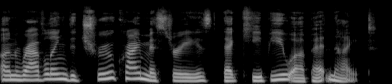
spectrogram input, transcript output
unraveling the true crime mysteries that keep you up at night.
